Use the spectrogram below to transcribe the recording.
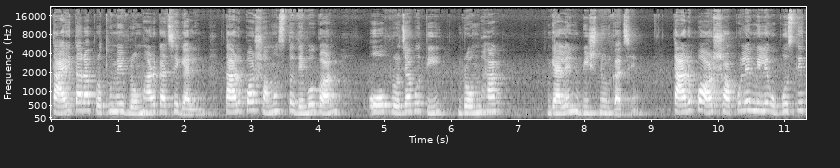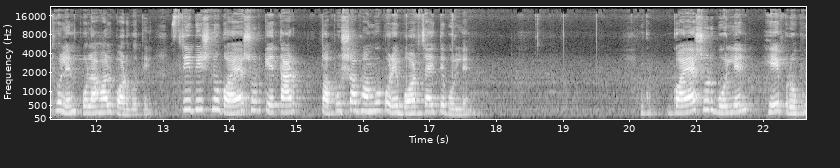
তাই তারা প্রথমে ব্রহ্মার কাছে গেলেন। তারপর সমস্ত দেবগণ ও প্রজাপতি ব্রহ্মা গেলেন বিষ্ণুর কাছে। তারপর সকলে মিলে উপস্থিত হলেন কোলাহল পর্বতে। শ্রী বিষ্ণু গয়াসুরকে তার তপস্যা ভঙ্গ করে বর চাইতে বললেন গয়াসুর বললেন, হে প্রভু,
